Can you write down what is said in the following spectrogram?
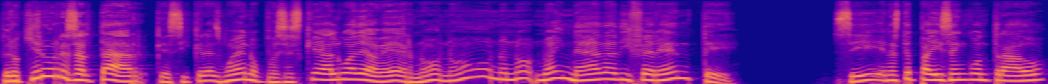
Pero quiero resaltar que si crees, bueno, pues es que algo ha de haber, ¿no? No, no, no, no hay nada diferente. ¿Sí? En este país he encontrado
